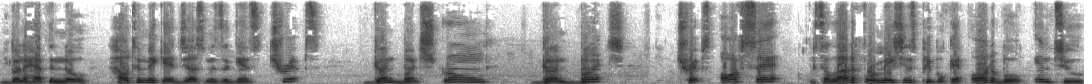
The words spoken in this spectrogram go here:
You're going to have to know how to make adjustments against trips, gun bunch strong, gun bunch, trips offset. It's a lot of formations people can audible into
